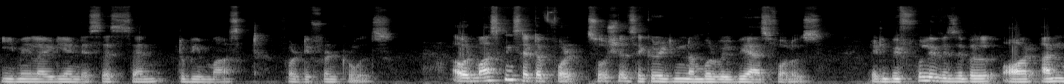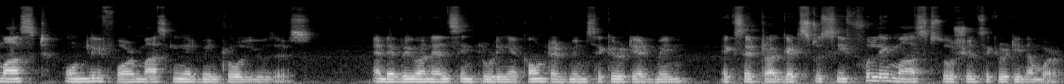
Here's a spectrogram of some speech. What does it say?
email ID and SSN to be masked for different roles. Our masking setup for social security number will be as follows. It will be fully visible or unmasked only for masking admin role users and everyone else including account admin, security admin, etc. gets to see fully masked social security number.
